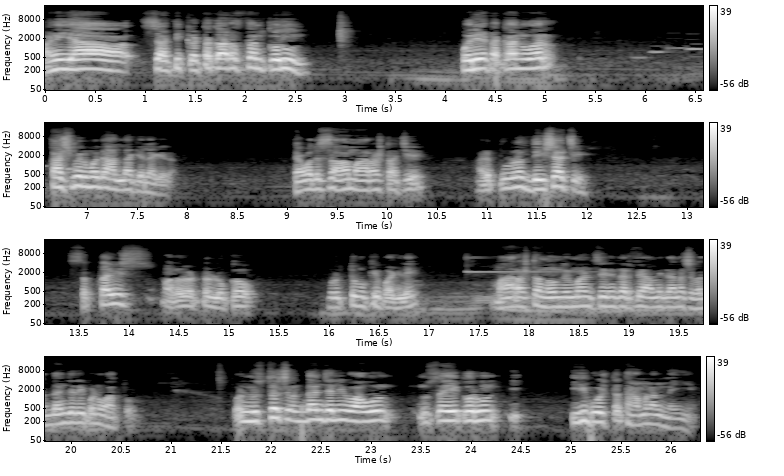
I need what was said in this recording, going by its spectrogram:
आणि यासाठी कटकारस्थान करून पर्यटकांवर काश्मीरमध्ये हल्ला केला गेला. त्यामध्ये सहा महाराष्ट्राचे आणि पूर्ण देशाचे सत्तावीस मला वाटतं लोक मृत्युमुखी पडले. महाराष्ट्र नवनिर्माण सेनेतर्फे आम्ही त्यांना श्रद्धांजली पण वाहतो. पण नुसतं श्रद्धांजली वाहून नुसतं हे करून ही- गोष्ट थांबणार नाहीये.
